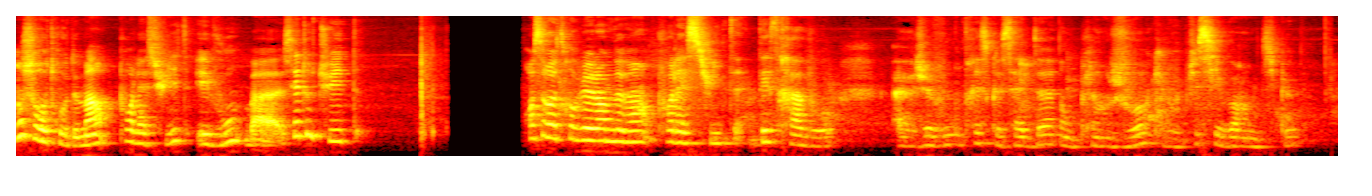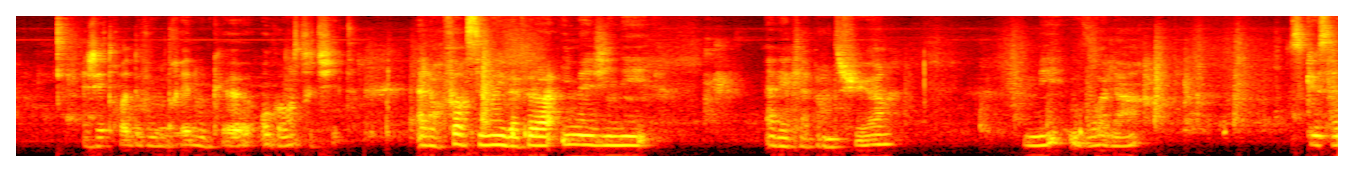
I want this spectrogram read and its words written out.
on se retrouve demain pour la suite. Et vous, bah c'est tout de suite. On se retrouve le lendemain pour la suite des travaux. Euh, je vais vous montrer ce que ça donne en plein jour, que vous puissiez voir un petit peu. J'ai trop hâte de vous montrer, donc euh, on commence tout de suite. Alors forcément, il va falloir imaginer avec la peinture. Mais voilà ce que ça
